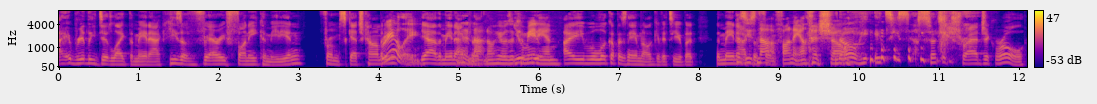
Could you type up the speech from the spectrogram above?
I really did like the main actor. He's a very funny comedian from sketch comedy. Really? Yeah, the main actor. I did not know he was a You- you- comedian I will look up his name and I'll give it to you. But the main because actor he's not from, funny on this show. no, he, it's he's such a tragic role.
